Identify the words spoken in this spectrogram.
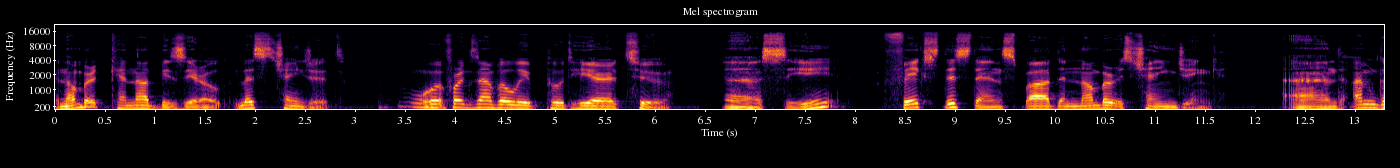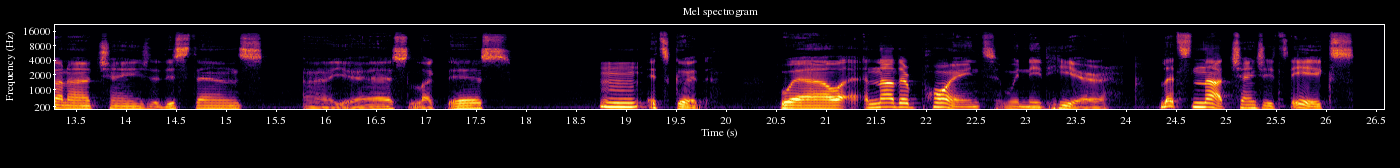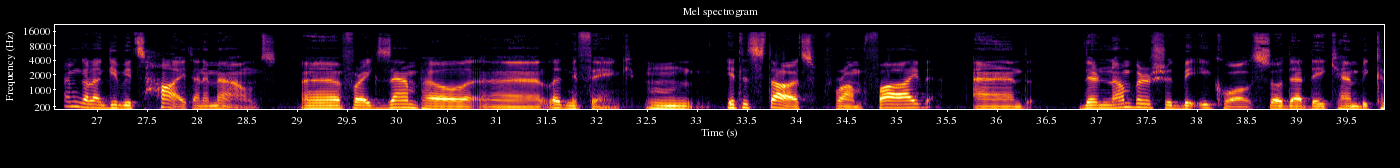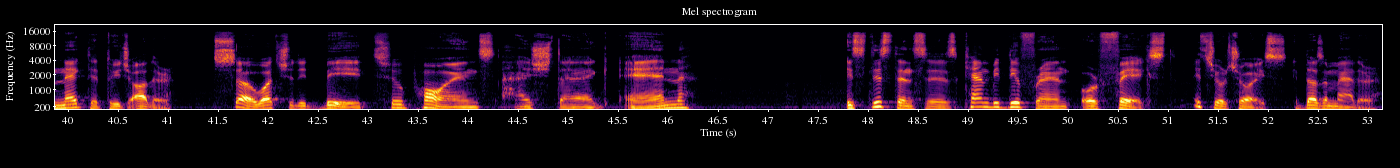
A number cannot be zero. Let's change it. For example, we put here 2. Uh, see, fixed distance, but the number is changing. And I'm gonna change the distance. Uh, yes, like this. Hmm, it's good. Well, another point we need here. Let's not change its x. I'm gonna give its height an amount. Uh, for example, uh, let me think. Mm, it starts from 5 and their number should be equal so that they can be connected to each other. So what should it be? Two points, hashtag n. Its distances can be different or fixed. It's your choice. It doesn't matter.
